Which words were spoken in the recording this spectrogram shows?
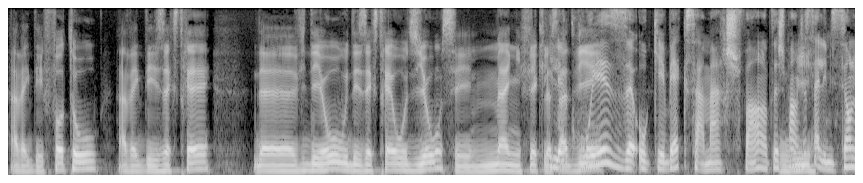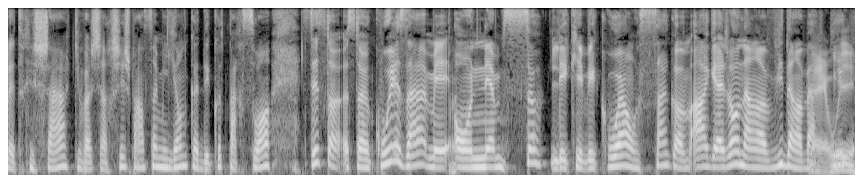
avec des photos, avec des extraits de vidéos ou des extraits audio. C'est magnifique. Là, ça le devient... quiz au Québec, ça marche fort. Je pense Oui. juste à l'émission Le Tricheur qui va chercher, je pense, un million de codes d'écoute par soir. C'est un, quiz, hein, mais on aime ça, les Québécois. On se sent comme engagé, on a envie d'embarquer. Ben oui.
